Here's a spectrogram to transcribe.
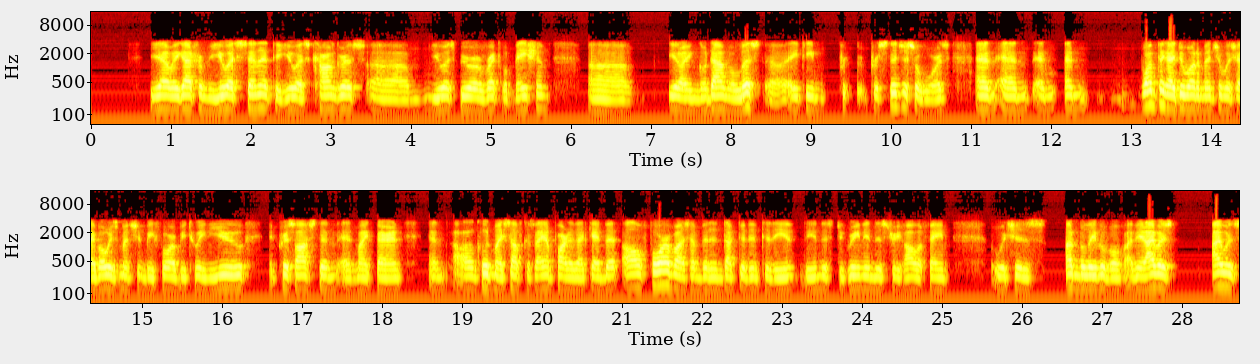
Yeah, we got from the U.S. Senate, the U.S. Congress, um, U.S. Bureau of Reclamation. Uh, you know, you can go down the list. Uh, 18 pr- prestigious awards, and and and and one thing I do want to mention, which I've always mentioned before, between you and Chris Austin and Mike Barron, and I'll include myself because I am part of that game. That all four of us have been inducted into the the industry, Green Industry Hall of Fame, which is unbelievable. I mean, I was I was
